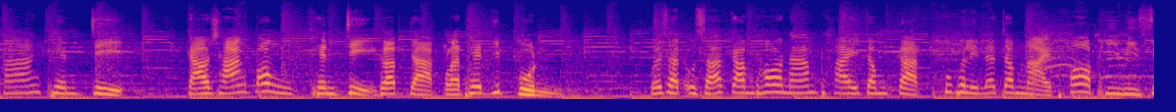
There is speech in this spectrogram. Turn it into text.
ช้างเคนจิกาวช้างต้องเคนจิครับจากประเทศญี่ปุ่น บริษัทอุตสาหกรรมท่อน้ำไทยจำกัด ผู้ผลิตและจำหน่ายท่อ PVC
